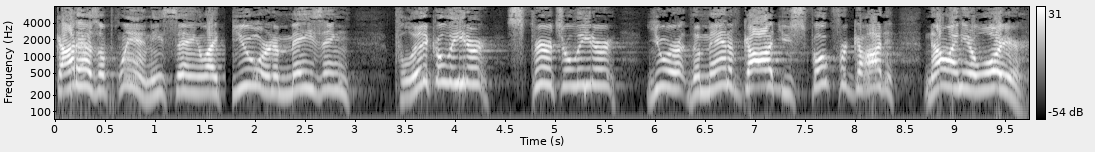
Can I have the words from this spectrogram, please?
God has a plan. He's saying like, you are an amazing political leader, spiritual leader. You are the man of God. You spoke for God. Now I need a warrior.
